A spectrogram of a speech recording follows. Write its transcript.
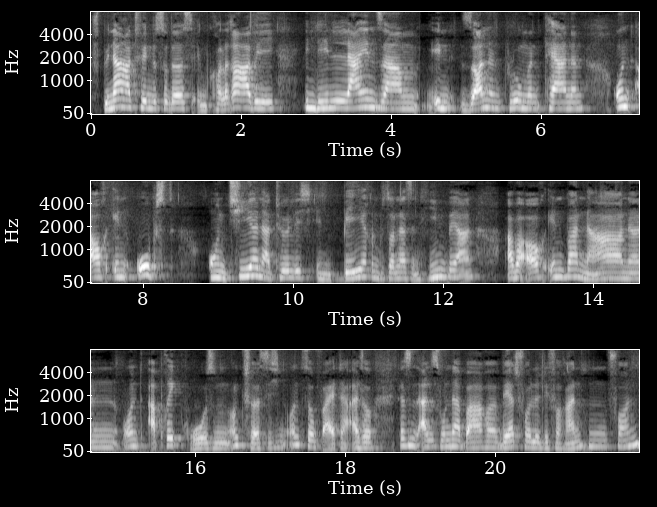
Spinat findest du das, im Kohlrabi, in den Leinsamen, in Sonnenblumenkernen und auch in Obst und hier natürlich in Beeren, besonders in Himbeeren, aber auch in Bananen und Aprikosen und Pfirsichen und so weiter. Also das sind alles wunderbare, wertvolle Lieferanten von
